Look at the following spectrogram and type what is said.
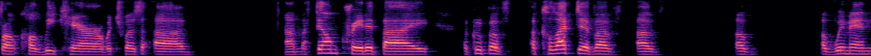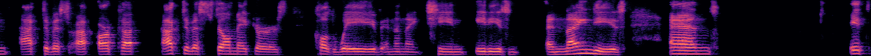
from, called We Care, which was uh, um, a film created by a group of a collective of, of, of, of women activists, arca, activist filmmakers called Wave in the 1980s and 90s. And it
